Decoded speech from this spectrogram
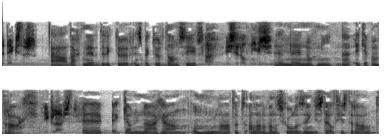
Met Dexter. Ah, dag meneer de directeur, inspecteur Dams hier. Ah, is er al nieuws? Eh, nee, nog niet. Eh, ik heb een vraag. Ik luister. Eh, kan u nagaan om hoe laat het alarm van de scholen zijn gesteld gisteravond?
